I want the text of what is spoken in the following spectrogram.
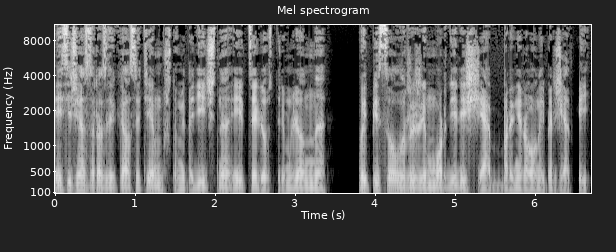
и сейчас развлекался тем, что методично и целеустремленно выписывал рыжий морде леща бронированной перчаткой.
